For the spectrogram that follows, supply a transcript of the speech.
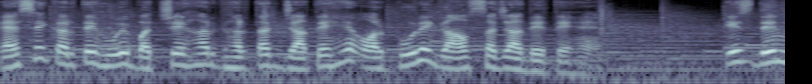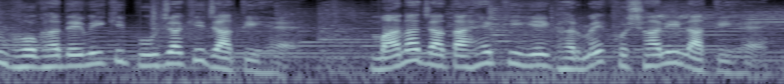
ऐसे करते हुए बच्चे हर घर तक जाते हैं और पूरे गाँव सजा देते हैं। इस दिन भोगा देवी की पूजा की जाती है। माना जाता है कि ये घर में खुशहाली लाती है।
